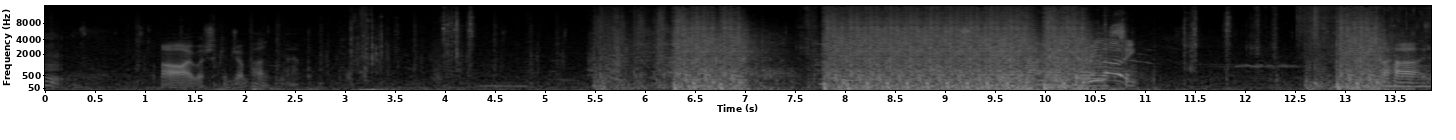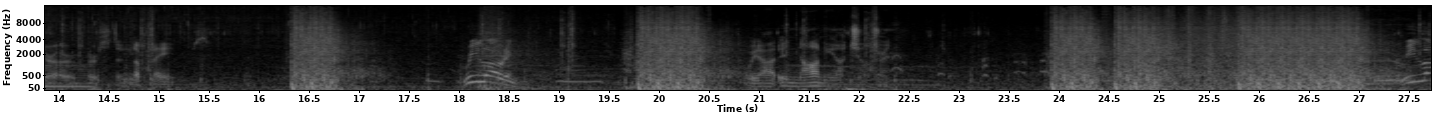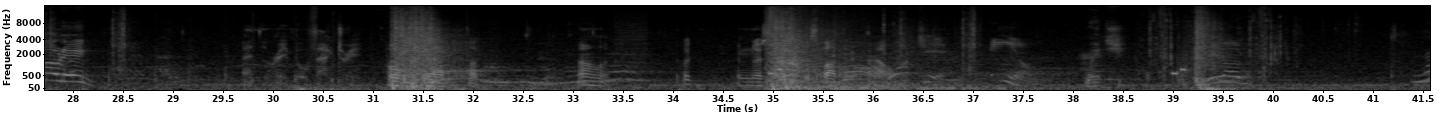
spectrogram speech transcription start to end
Hmm. Oh, I wish I could jump out of the map. Reloading. Haha, you're burst into flames. Reloading. We are in Narnia, children. Reloading. The Factory. Oh my god, I thought... Oh, look. Look, a nice little spot there. Ow. Watch it. Damn. Which? Reload.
